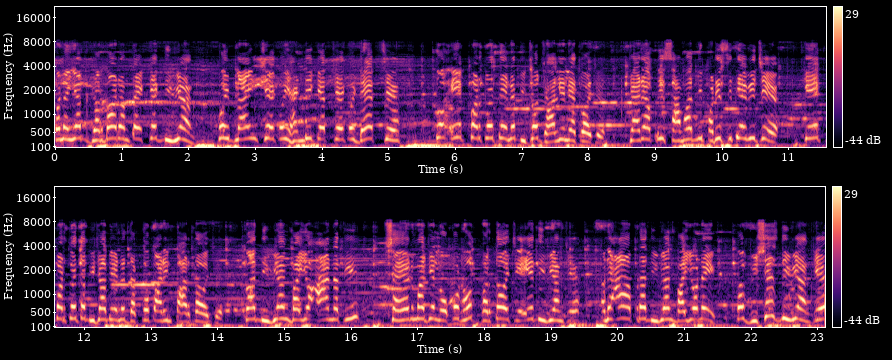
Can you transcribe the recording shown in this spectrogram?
પણ અહીંયા ગરબા રમતા એક એક દિવ્યાંગ. કોઈ બ્લાઇન્ડ છે, કોઈ હેન્ડીકેપ છે, કોઈ ડેફ છે. તો એક પડતો હોય તો એને બીજો ઝાલી લેતો હોય છે. જ્યારે આપણી સમાજની પરિસ્થિતિ એવી છે કે એક પડતો હોય તો બીજા બે એને ધક્કો પાડીને પાડતા હોય છે. તો આ દિવ્યાંગ ભાઈઓ આ નથી. શહેરમાં જે લોકો રોજ ફરતા હોય છે, એ દિવ્યાંગ છે. અને આ આપણા દિવ્યાંગ ભાઈઓ નહીં. પણ વિશેષ દિવ્યાંગ જે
